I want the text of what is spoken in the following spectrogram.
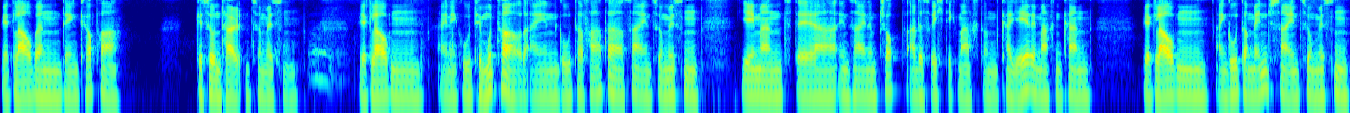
Wir glauben, den Körper gesund halten zu müssen. Wir glauben, eine gute Mutter oder ein guter Vater sein zu müssen, jemand, der in seinem Job alles richtig macht und Karriere machen kann. Wir glauben, ein guter Mensch sein zu müssen,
